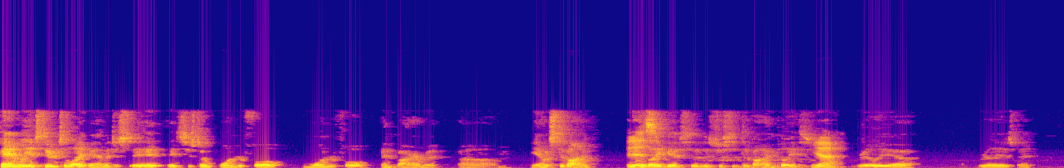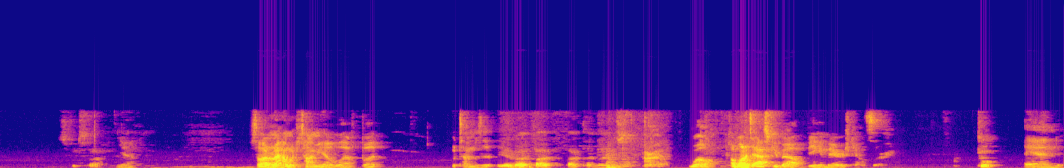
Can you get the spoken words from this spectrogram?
family and students alike, man. It just it, it's just a wonderful, wonderful environment. Um, you know, it's divine. It It's like it's it's just a divine place. yeah. Really, uh, really is, man. It's good stuff. Yeah. So I don't know how much time you have left, but what time is it? Got about five, five, ten minutes. All right. Well, I wanted to ask you about being a marriage counselor. Cool. And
